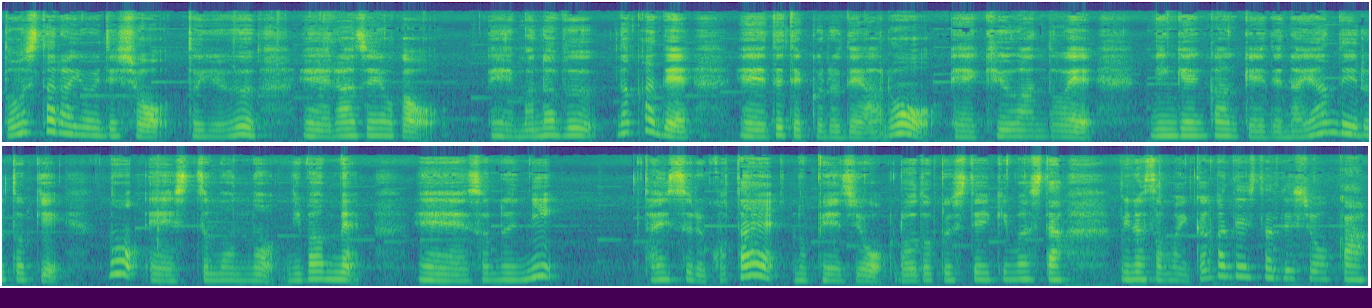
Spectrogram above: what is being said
どうしたらよいでしょうという、えー、ラージェヨガを、えー、学ぶ中で、えー、出てくるであろう、え Q&A 人間関係で悩んでいる時の、え質問の2番目、えそれに対する答えのページを朗読していきました。皆様いかがでしたでしょうか、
